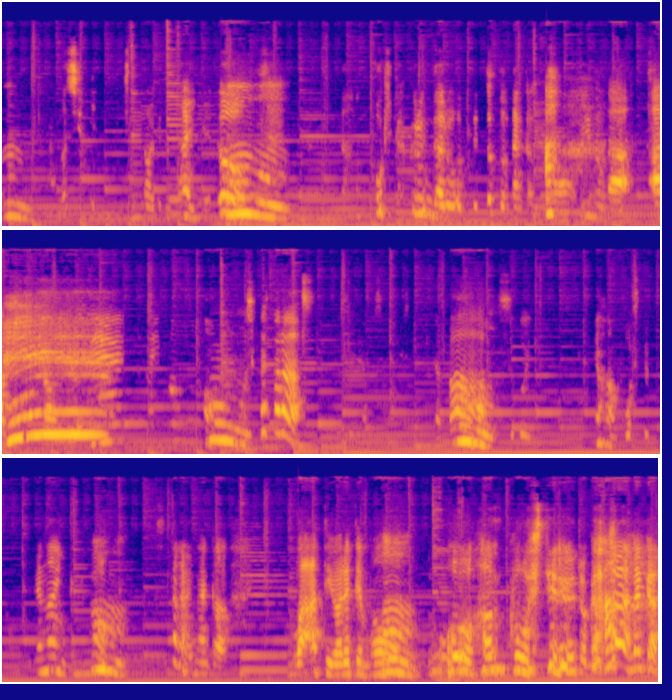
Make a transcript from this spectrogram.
うん。楽しみにしてたわけじゃないけど、うん。反抗期が来るんだろうってちょっとなんかこういうのがあったんだへよえ。ね。うんもしかしたら、うんすごい反抗してるかもしれないんだけど、うん。そしたらなんかわーって言われても、うんもう反抗してるとか、なんか。来た来た来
